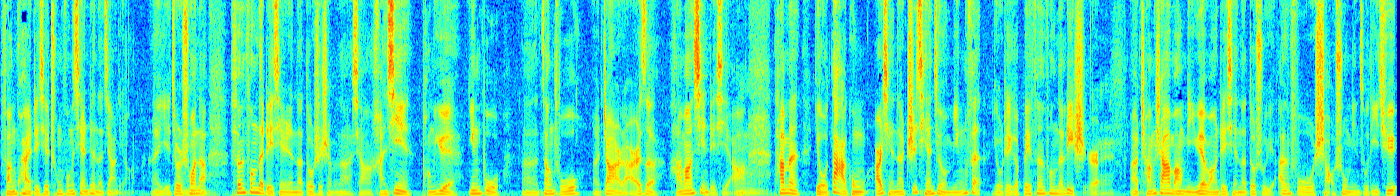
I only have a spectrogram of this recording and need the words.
樊哙这些冲锋陷阵的将领。呃，也就是说呢，分封的这些人呢都是什么呢？像韩信、彭越、英布。呃，臧荼，呃，张耳的儿子韩王信这些啊，他们有大功，而且呢，之前就有名分，有这个被分封的历史。啊，长沙王、闽越王这些呢，都属于安抚少数民族地区，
